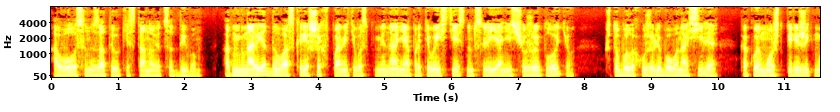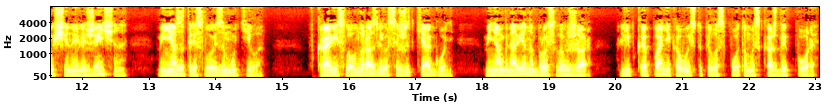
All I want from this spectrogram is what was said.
а волосы на затылке становятся дыбом. От мгновенно воскресших в памяти воспоминаний о противоестественном слиянии с чужой плотью, что было хуже любого насилия, какое может пережить мужчина или женщина, меня затрясло и замутило. В крови словно разлился жидкий огонь. Меня мгновенно бросило в жар. Липкая паника выступила с потом из каждой поры.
